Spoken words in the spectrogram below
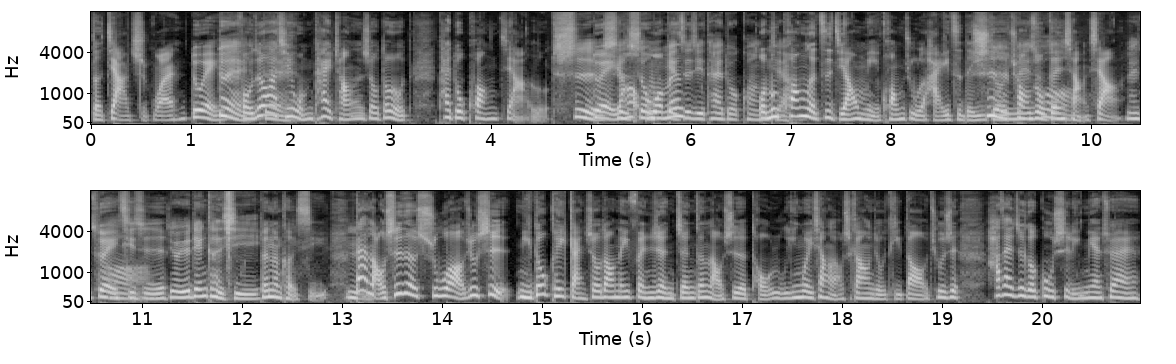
的价值观？对，对否则的话，其实我们太长的时候都有太多框架了。是，对然后我们给自己太多框架，我们框了自己，然后我们也框住了孩子的一个创作跟想象。没错，对，其实有有点可惜。真的可惜。嗯但老师的书哦，就是你都可以感受到那份认真跟老师的投入，因为像老师刚刚有提到，就是他在这个故事里面虽然。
